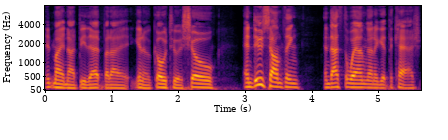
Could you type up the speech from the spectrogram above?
It might not be that, but I, you know, go to a show and do something, and that's the way I'm going to get the cash,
